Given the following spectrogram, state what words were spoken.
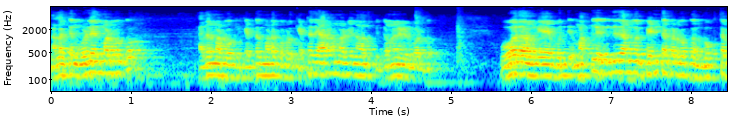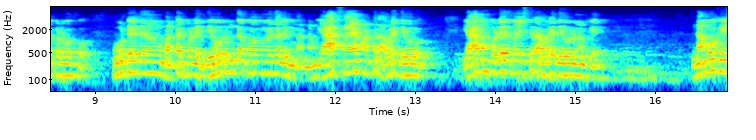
ನಾಲ್ಕು ಜನ ಒಳ್ಳೇದು ಮಾಡಬೇಕು ಅದನ್ನು ಮಾಡ್ಬೇಕು. ಕೆಟ್ಟದ್ದು ಮಾಡಕ್ಕೆ ಹೋಗ್ಬಾರ್ದು. ಕೆಟ್ಟದ್ದು ಯಾರನ್ನು ಮಾಡಲಿ ನಾವು ಅದಕ್ಕೆ ಗಮನ ಇಡಬಾರ್ದು. ಓದವ್ನಿಗೆ ಬುದ್ಧಿ, ಮಕ್ಳು ಇಲ್ದಿದ್ದವ್ನಿಗೆ ಒಂದು ಪೆನ್ ತಗೊಡ್ಬೇಕು ಒಂದು ಬುಕ್ ತಗೊಡ್ಬೇಕು ಊಟ ಇಲ್ದಿದ್ದವ್ನಿಗೆ ಬಟ್ಟೆ ಕೊಡಲಿ. ದೇವ್ರಿಂದ ನಿಮ್ಮ ನಮ್ಗೆ ಯಾರು ಸಹಾಯ ಮಾಡ್ತಾರೆ ಅವರೇ ದೇವರು. ಯಾರು ನಮ್ಗೆ ಒಳ್ಳೇದು ಬಯಸ್ತಾರೆ ಅವರೇ ದೇವರು ನಮಗೆ. ನಾವು ಹೋಗಿ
